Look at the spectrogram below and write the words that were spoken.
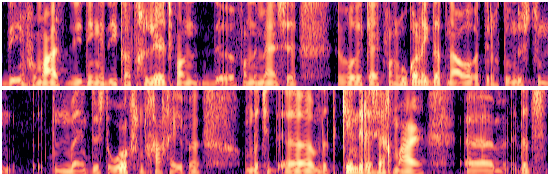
die informatie, die dingen die ik had geleerd van de, van de mensen, wilde kijken van hoe kan ik dat nou eh, terug doen. Dus toen, toen ben ik dus de workshops gaan geven, omdat, je, eh, omdat de kinderen zeg maar, ehm, dat,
